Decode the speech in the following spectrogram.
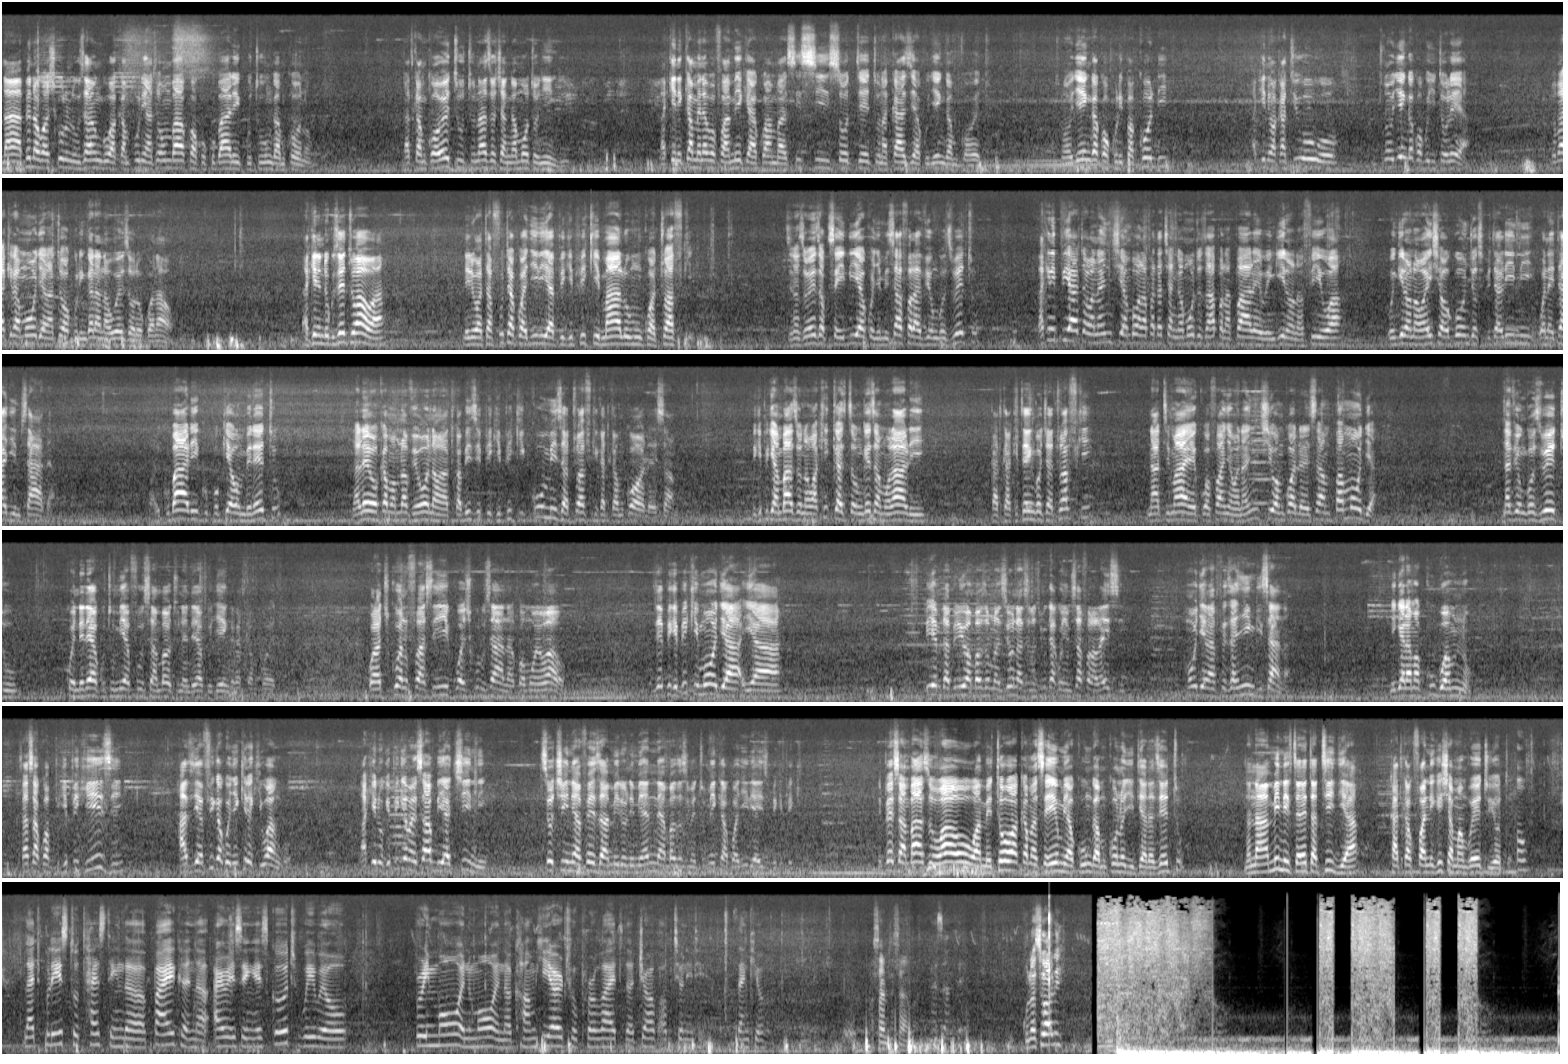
Napenda kuwashukuru ndugu zangu wa kampuni ya Tomba kwa kukubali kutuunga mkono. Katika mkoa wetu tunazo changamoto nyingi, lakini kama inavyofahamika ya kwamba sisi sote tuna kazi ya kujenga mkoa wetu. tunaojenga kwa kulipa kodi, lakini wakati huo huo tunaojenga kwa kujitolea. Ndio maana kila mmoja anatoa kulingana na uwezo aliokuwa nao. Lakini ndugu zetu hawa niliwatafuta kwa ajili ya pikipiki maalum kwa trafiki zinazoweza kusaidia kwenye misafara ya viongozi wetu, lakini pia hata wananchi ambao wanapata changamoto za hapa na pale, wengine wanafiwa, wengine wanawaisha wagonjwa hospitalini, wanahitaji msaada. Walikubali kupokea ombi letu, na leo kama mnavyoona wanatukabidhi pikipiki kumi za trafiki katika mkoa wa Dar es Salaam, pikipiki ambazo na uhakika zitaongeza morali katika kitengo cha trafiki na hatimaye kuwafanya wananchi wa mkoa wa Dar es Salaam pamoja na viongozi wetu kuendelea kutumia fursa ambayo tunaendelea kujenga katika mkoa wetu. Kwa nachukua nafasi hii kuwashukuru sana kwa moyo wao. Zile pikipiki moja ya BMW ambazo mnaziona zinatumika kwenye msafara wa rais, moja na fedha nyingi sana, ni gharama kubwa mno. Sasa kwa pikipiki hizi hazijafika kwenye kile kiwango, lakini ukipiga mahesabu ya chini, sio chini ya fedha milioni 400 ambazo zimetumika kwa ajili ya hizi pikipiki ni pesa ambazo wao wametoa kama sehemu ya kuunga mkono jitihada zetu, na naamini zitaleta tija katika kufanikisha mambo yetu yote. Let please to testing the bike and everything is good. We will bring more and more and come here to provide the job opportunity. Thank you. Asante sana. Asante. Kuna swali?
